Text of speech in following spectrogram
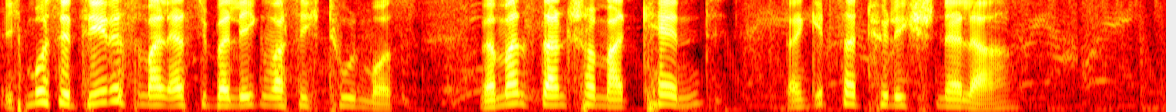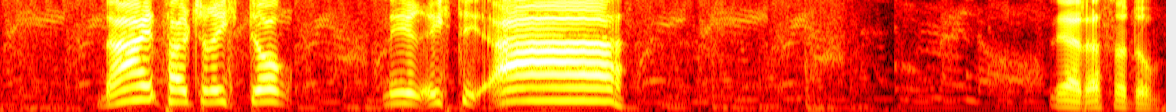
Ich muss jetzt jedes Mal erst überlegen, was ich tun muss. Wenn man es dann schon mal kennt, dann geht es natürlich schneller. Nein, falsche Richtung. Nee, richtig. Ah! Ja, das war dumm.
